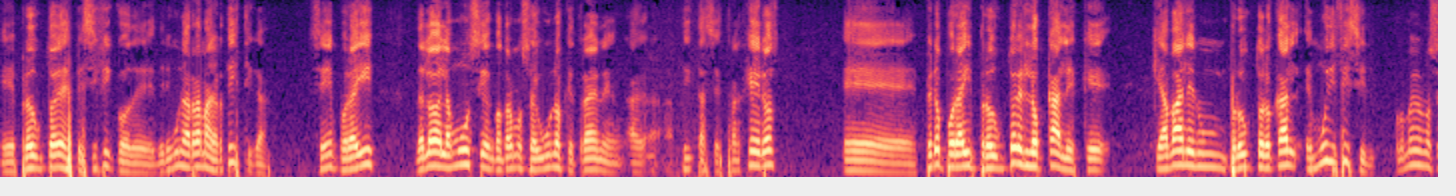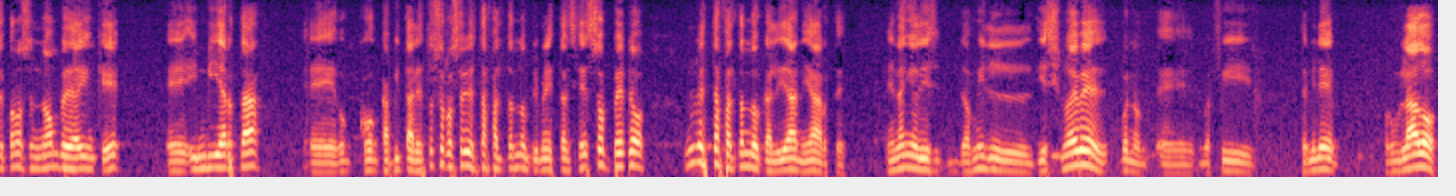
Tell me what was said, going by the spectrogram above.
eh, productores específicos de, ninguna rama artística. ¿sí? Por ahí, del lado de la música, encontramos algunos que traen a artistas extranjeros, eh, pero por ahí productores locales que, que, avalen un producto local es muy difícil. Por lo menos no se conocen nombres de alguien que eh, invierta eh, con, con, capitales. Entonces Rosario está faltando en primera instancia eso, pero no le está faltando calidad ni arte. En el año 2019, bueno, eh, me fui, terminé por un lado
